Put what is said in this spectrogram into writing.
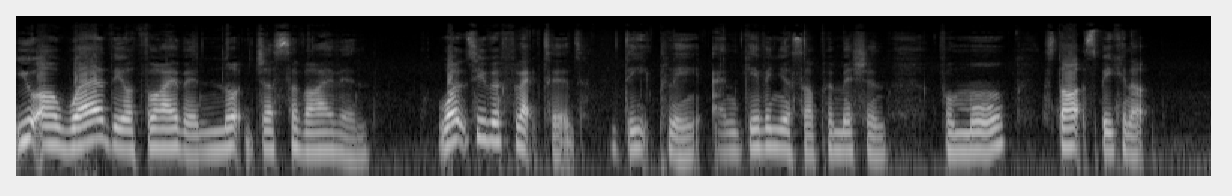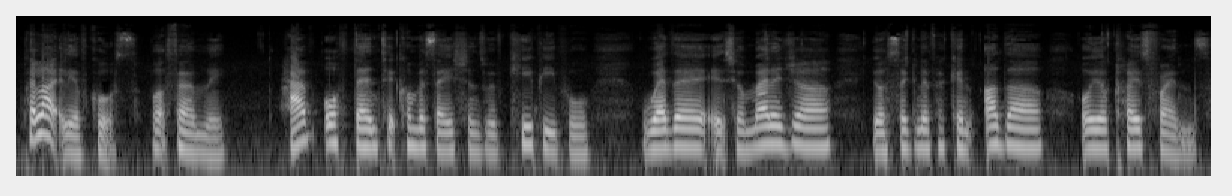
You are worthy of thriving, not just surviving. Once you've reflected deeply and given yourself permission for more, start speaking up. Politely, of course, but firmly. Have authentic conversations with key people, whether it's your manager, your significant other, or your close friends.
